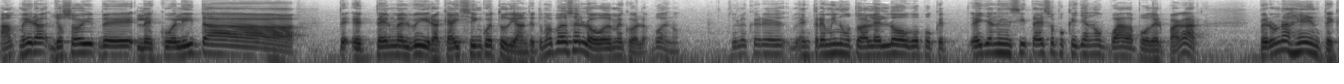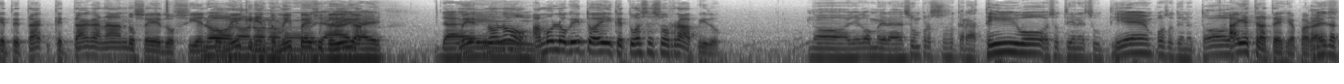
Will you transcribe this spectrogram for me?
ah, mira, yo soy de la escuelita eh, Telma Elvira, que hay cinco estudiantes. ¿Tú me puedes hacer el logo de mi escuela? Bueno, tú le quieres en tres minutos darle el logo porque ella necesita eso porque ella no va a poder pagar. Pero una gente que te está, que está ganándose 200 No, mil, no, no, 500 mil pesos y te diga, ya, ya "Mi- hay- no, no, hazme un loguito ahí que tú haces eso rápido. No, llegó, mira, es un proceso creativo, eso tiene su tiempo, eso tiene todo. Hay estrategia para eso.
